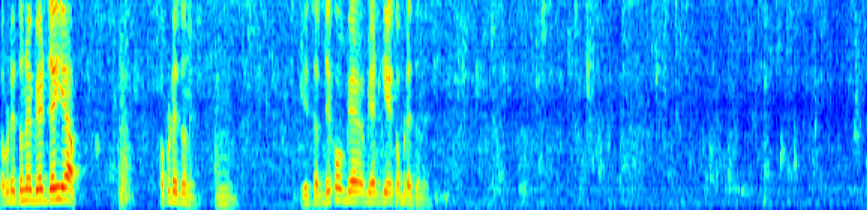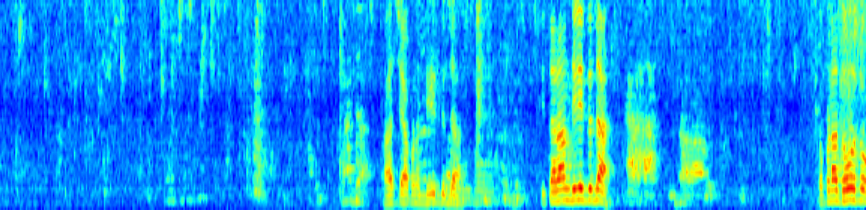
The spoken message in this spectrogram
कपड़े धोने बैठ जाइए आप कपड़े धोने हम्म ये सब देखो बै, बैठ गए कपड़े धोने આ છે આપણા દિલીપ દાદા સીતારામ દિલીપ દાદા. કપડા ધોવો છો?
